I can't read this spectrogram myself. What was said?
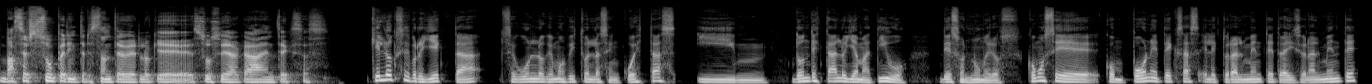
va a ser súper interesante ver lo que sucede acá en Texas. ¿Qué es lo que se proyecta, según lo que hemos visto en las encuestas, y mm, dónde está lo llamativo de esos números? ¿Cómo se compone Texas electoralmente tradicionalmente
